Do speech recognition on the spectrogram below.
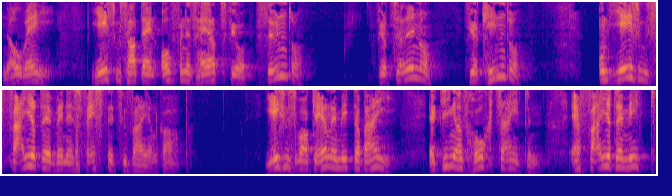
no way. Jesus hatte ein offenes Herz für Sünder, für Zöllner, für Kinder. Und Jesus feierte, wenn es Feste zu feiern gab. Jesus war gerne mit dabei. Er ging auf Hochzeiten. Er feierte mit.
